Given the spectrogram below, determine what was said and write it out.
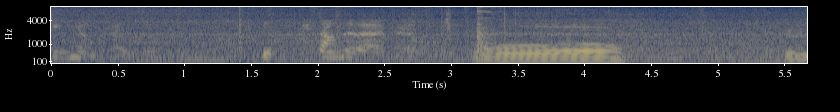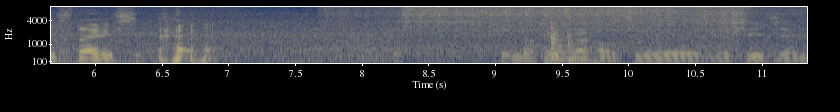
今天有开灯。你上次来没有？哦，very stylish，真的非常好吃，我推荐你。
